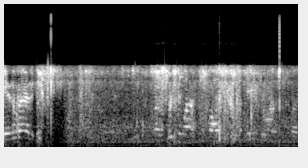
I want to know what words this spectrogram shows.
get him out of here. What do you want? Call you. Dave, you want to-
